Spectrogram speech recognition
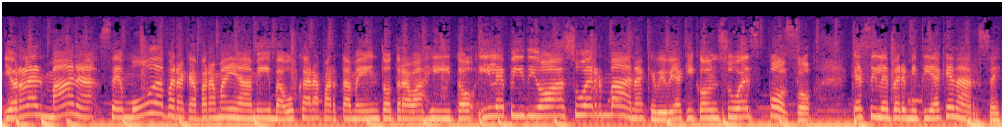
Y ahora la hermana se muda para acá, para Miami, va a buscar apartamento, trabajito y le pidió a su hermana que vive aquí con su esposo que si le permitía quedarse,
